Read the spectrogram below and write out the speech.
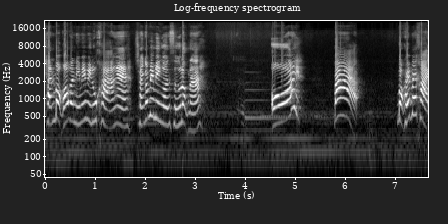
ฉันบอกว่าวันนี้ไม่มีลูกค้าไง ฉันก็ไม่มีเงินซื้อหรอกนะเออโอ๊ย ป้า บอกให้ไปขาย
